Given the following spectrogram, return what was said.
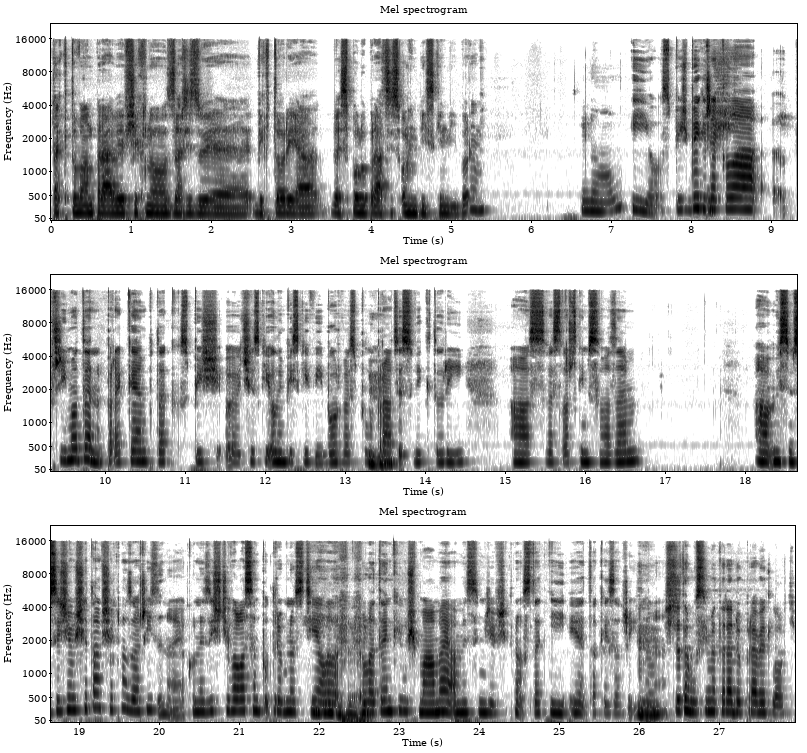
tak to vám právě všechno zařizuje Viktoria ve spolupráci s olympijským výborem? No. Jo, spíš bych řekla přímo ten prekemp, tak spíš eh, Český olympijský výbor ve spolupráci mm-hmm. s Viktorií a s Veslařským svazem a myslím si, že už je tam všechno zařízené. Jako nezjišťovala jsem podrobnosti, ale letenky už máme a myslím, že všechno ostatní je taky zařízené. Mm. Ještě tam musíme teda dopravit loď.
